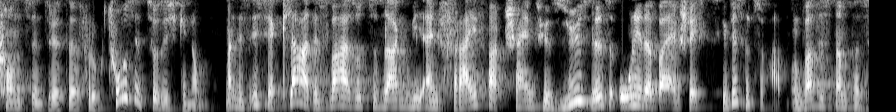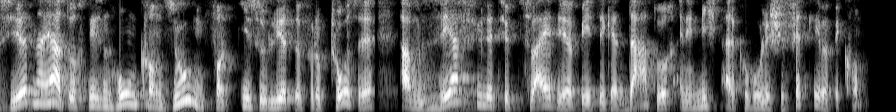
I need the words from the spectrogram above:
konzentrierter Fructose zu sich genommen. Man, das ist ja klar, das war sozusagen wie ein Freifahrtschein für Süßes, ohne dabei ein schlechtes Gewissen zu haben. Und was ist dann passiert? Naja, durch diesen hohen Konsum von isolierter Fructose haben sehr viele Typ-2-Diabetiker dadurch eine nicht alkoholische Fettleber bekommen.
